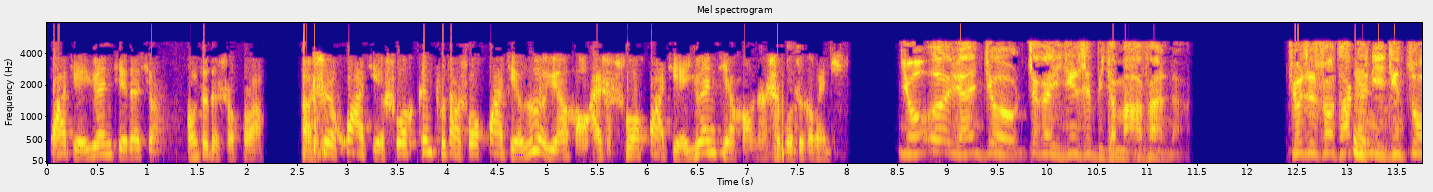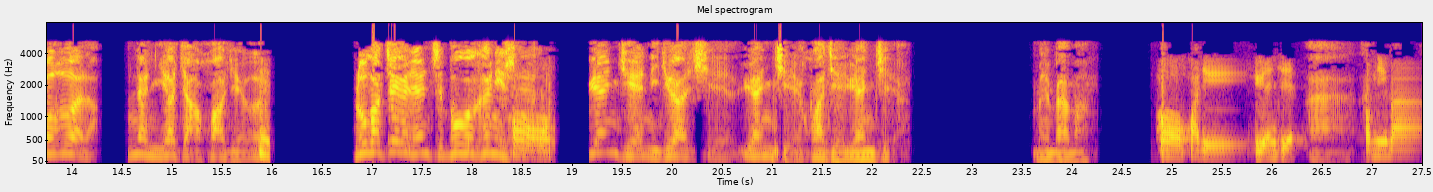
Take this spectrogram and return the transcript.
化解冤结的小房子的时候啊，啊、是化解说跟菩萨说化解恶缘好，还是说化解冤结好呢？师傅这个问题。有恶缘就这个已经是比较麻烦了，就是说他跟你已经作恶了，那你要讲化解恶。嗯如果这个人只不过跟你是哦冤结，你就要写冤结，化解冤结，明白吗？哦，化解冤结。哎，我明白。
